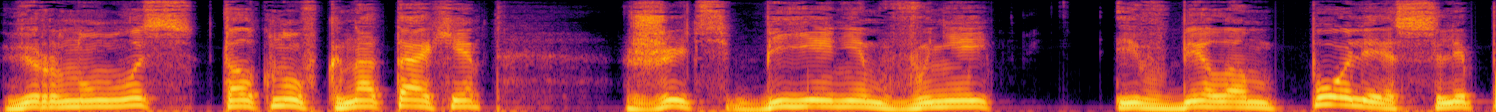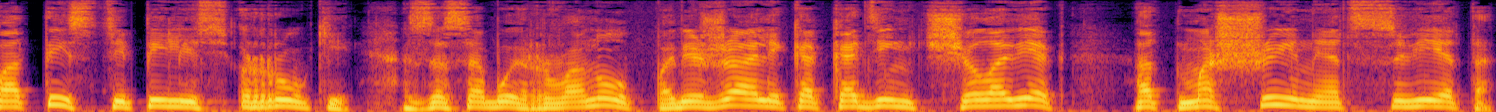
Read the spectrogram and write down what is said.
вернулось, толкнув к Натахе, жить биением в ней, и в белом поле слепоты сцепились руки, за собой рванул, побежали, как один человек, от машины, от света.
